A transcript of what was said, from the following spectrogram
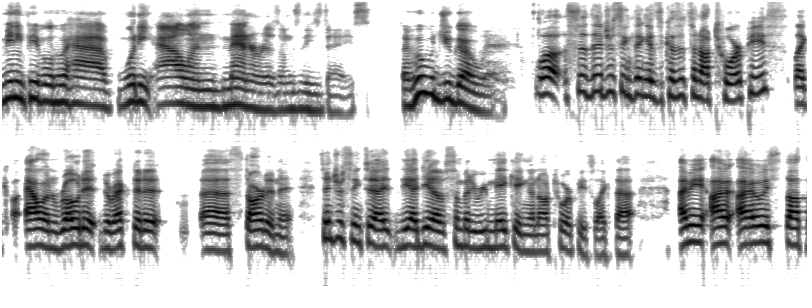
many people who have Woody Allen mannerisms these days. So who would you go with? Well, so the interesting thing is because it's an auteur piece, like Allen wrote it, directed it, uh, starred in it. It's interesting to uh, the idea of somebody remaking an auteur piece like that. I mean, I, I always thought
